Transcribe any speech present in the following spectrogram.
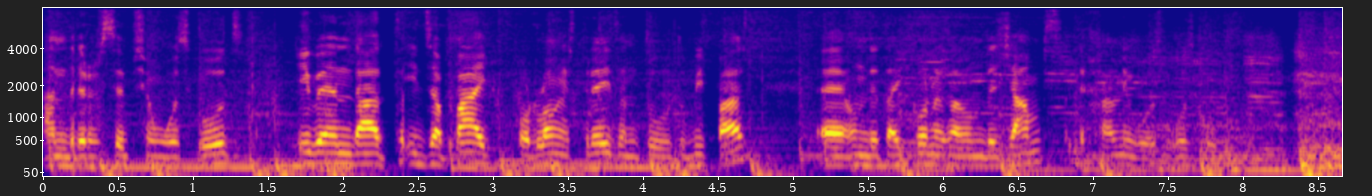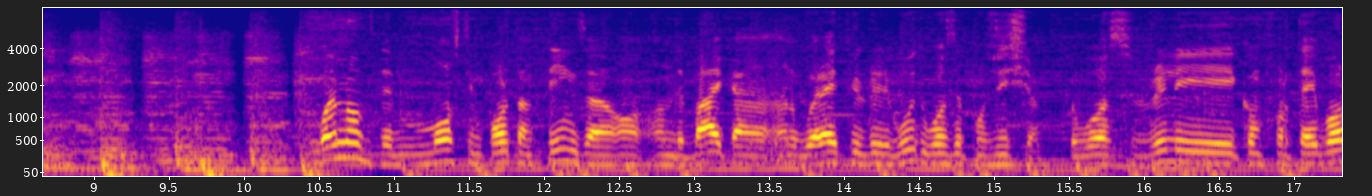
and the reception was good. Even that it's a bike for long straights and to, to be fast, uh, on the tight corners and on the jumps, the handling was, was good. One of the most important things uh, on the bike uh, and where I feel really good was the position. It was really comfortable.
